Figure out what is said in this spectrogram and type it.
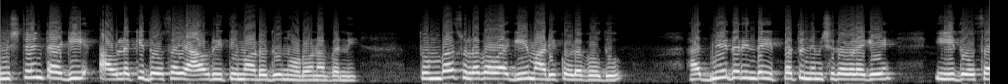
ಇನ್ಸ್ಟೆಂಟಾಗಿ ಅವಲಕ್ಕಿ ದೋಸೆ ಯಾವ ರೀತಿ ಮಾಡೋದು ನೋಡೋಣ ಬನ್ನಿ. ತುಂಬ ಸುಲಭವಾಗಿ ಮಾಡಿಕೊಳ್ಳಬಹುದು. ಹದಿನೈದರಿಂದ ಇಪ್ಪತ್ತು ನಿಮಿಷದ ಒಳಗೆ ಈ ದೋಸೆ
